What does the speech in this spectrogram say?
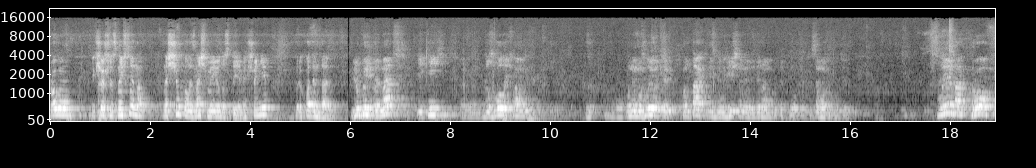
робимо. Якщо щось знайшли, на- нащупали, значить ми його достаємо. Якщо ні, переходимо далі. Любий предмет, який е, дозволить вам унеможливити контакт із біологічними людинами потерпілих. Тобто це може бути слина, кров,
